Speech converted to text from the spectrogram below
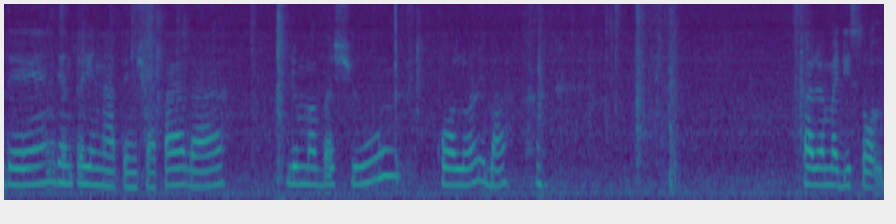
Then, gantuhin natin siya para lumabas yung color, ba? para ma-dissolve.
